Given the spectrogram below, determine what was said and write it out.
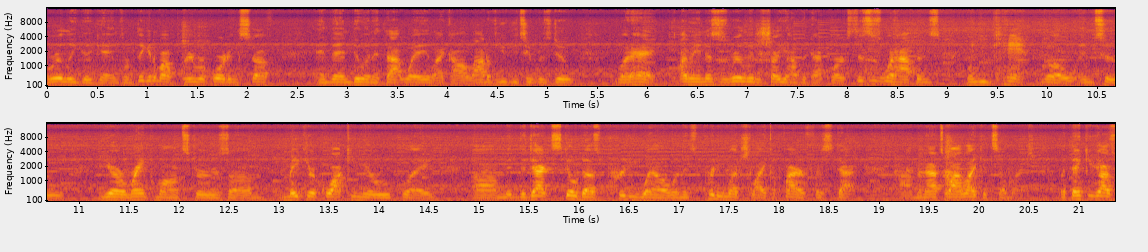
really good games. I'm thinking about pre-recording stuff and then doing it that way like a lot of you YouTubers do. But hey, I mean, this is really to show you how the deck works. This is what happens when you can't go into your rank monsters, um, make your Koa'ki Meiru play. Um, the deck still does pretty well, and it's pretty much like a Fire Fist deck. Um, and that's why I like it so much. But thank you guys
